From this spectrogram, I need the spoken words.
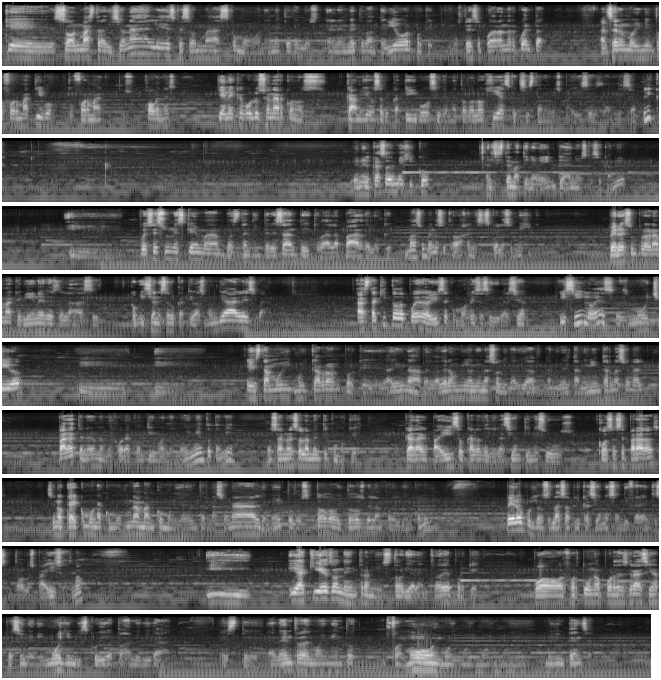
que son más tradicionales, que son más como en el método, los, en el método anterior, porque como ustedes se podrán dar cuenta, al ser un movimiento formativo que forma pues, jóvenes, tiene que evolucionar con los cambios educativos y de metodologías que existen en los países donde se aplica. En el caso de México, El sistema tiene 20 años que se cambió. Y pues es un esquema bastante interesante que va a la par de lo que más o menos se trabaja en las escuelas en México. Pero es un programa que viene desde las comisiones educativas mundiales y bueno. Hasta aquí todo puede oírse como risas y diversión. Y sí, lo es, es muy chido. Y, y está muy, muy cabrón porque hay una verdadera unión y una solidaridad a nivel también internacional para tener una mejora continua en el movimiento también. O sea, no es solamente como que cada país o cada delegación tiene sus cosas separadas, sino que hay como una, como una mancomunidad internacional de métodos y todo, y todos velan por el bien común. Pero pues las aplicaciones son diferentes en todos los países, ¿no? Y, y aquí es donde entra mi historia dentro de, porque por fortuna o por desgracia, pues sí me vi muy inviscuido toda mi vida este, dentro del movimiento. Fue muy, muy, muy, muy, muy, muy intensa.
